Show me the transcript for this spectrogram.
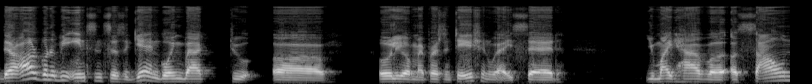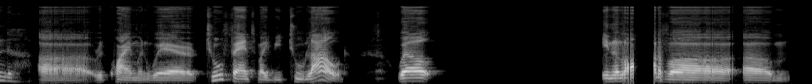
there are going to be instances, again, going back to uh, earlier of my presentation where I said you might have a, a sound uh, requirement where two fans might be too loud. Well, in a lot of uh, um,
